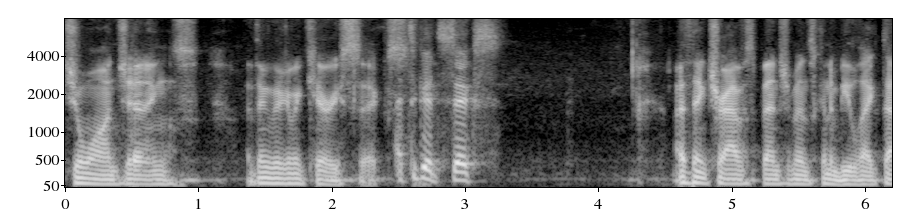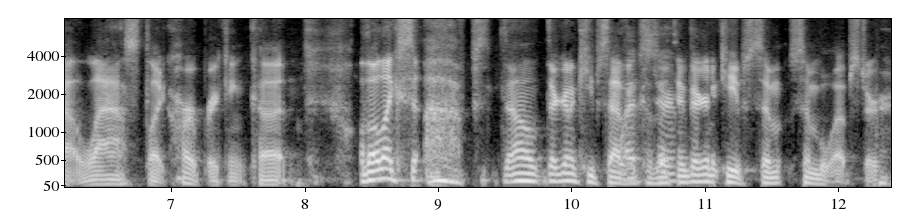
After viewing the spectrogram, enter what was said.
Jauan Jennings. I think they're going to carry six. That's a good six. I think Travis Benjamin's going to be like that last like heartbreaking cut. Although like uh, no, they're going to keep seven because I think they're going to keep Sim- Nsimba Webster.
